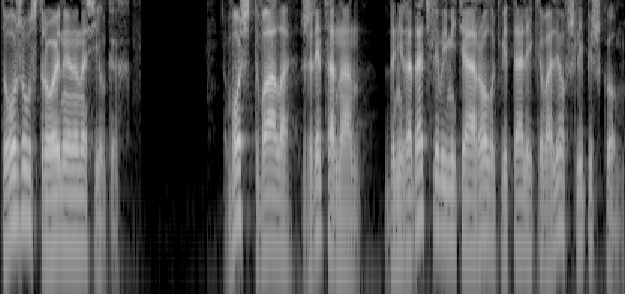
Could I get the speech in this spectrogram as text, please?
тоже устроенная на носилках. Вождь Твала, жрец Анан, да незадачливый метеоролог Виталий Ковалев шли пешком.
